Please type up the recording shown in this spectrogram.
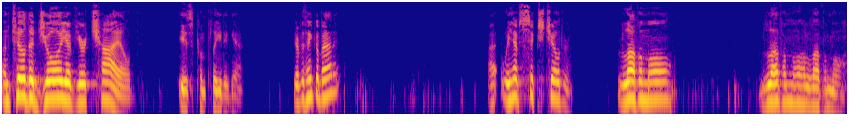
until the joy of your child is complete again. You ever think about it? we have six children. Love them all. Love them all, love them all.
